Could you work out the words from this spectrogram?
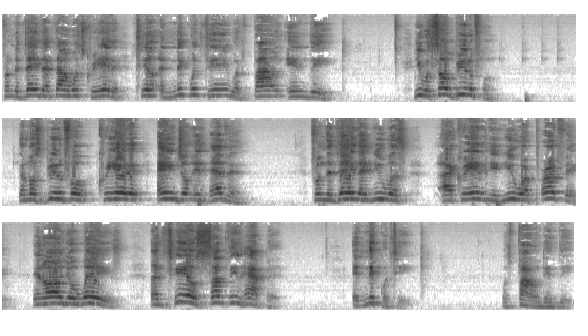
from the day that thou wast created, till iniquity was found in thee. You were so beautiful, the most beautiful created angel in heaven. From the day that you was I created you, you were perfect in all your ways until something happened. Iniquity was found in thee.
